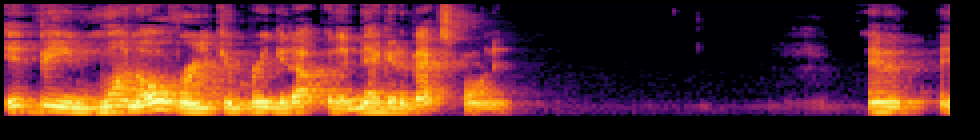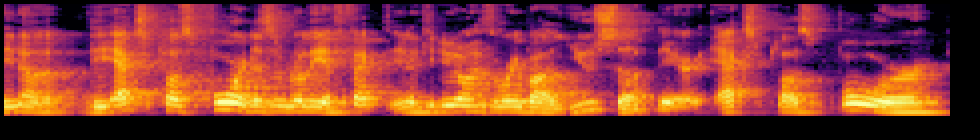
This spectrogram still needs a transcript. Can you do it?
it being 1 over, you can bring it up with a negative exponent. And you know, the x plus 4 doesn't really affect, like you don't have to worry about u sub there. x plus 4,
